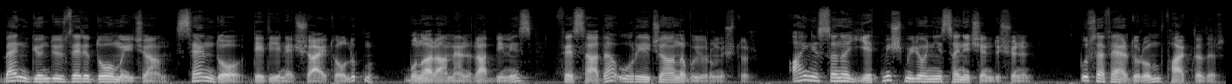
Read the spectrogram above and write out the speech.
ben gündüzleri doğmayacağım, sen doğ dediğine şahit olduk mu? Buna rağmen Rabbimiz fesada uğrayacağını buyurmuştur. Aynısını 70 milyon insan için düşünün. Bu sefer durum farklıdır.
